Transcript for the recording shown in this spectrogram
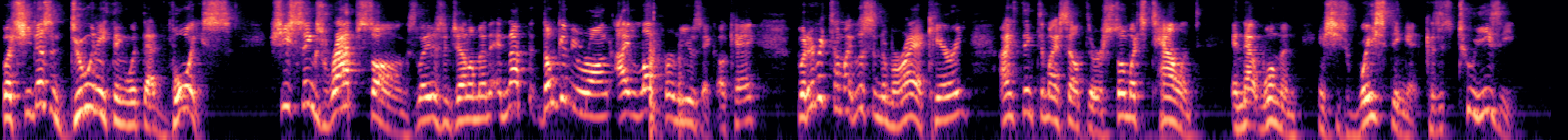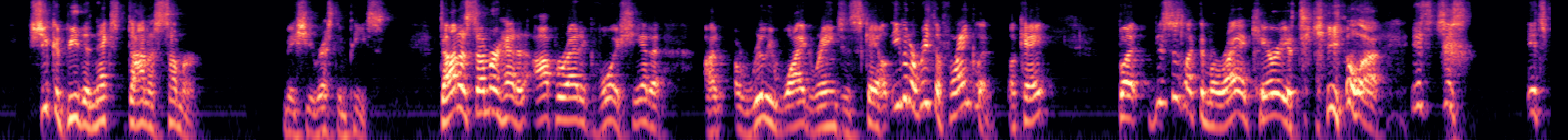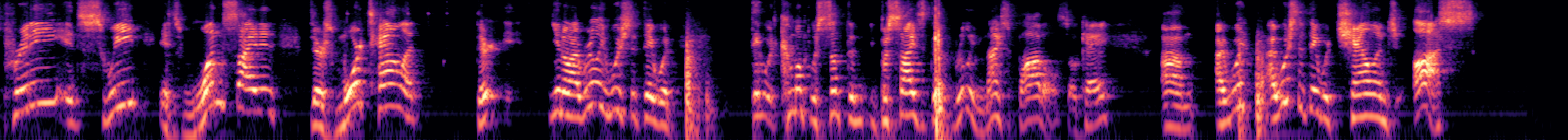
but she doesn't do anything with that voice. She sings rap songs, ladies and gentlemen, and not don't get me wrong, I love her music, okay? But every time I listen to Mariah Carey, I think to myself there is so much talent in that woman and she's wasting it because it's too easy. She could be the next Donna Summer. May she rest in peace. Donna Summer had an operatic voice. She had a, a, a really wide range and scale. Even Aretha Franklin, okay? But this is like the Mariah Carey of tequila. It's just, it's pretty, it's sweet, it's one sided. There's more talent. There, you know, I really wish that they would they would come up with something besides the really nice bottles. Okay, um, I would I wish that they would challenge us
